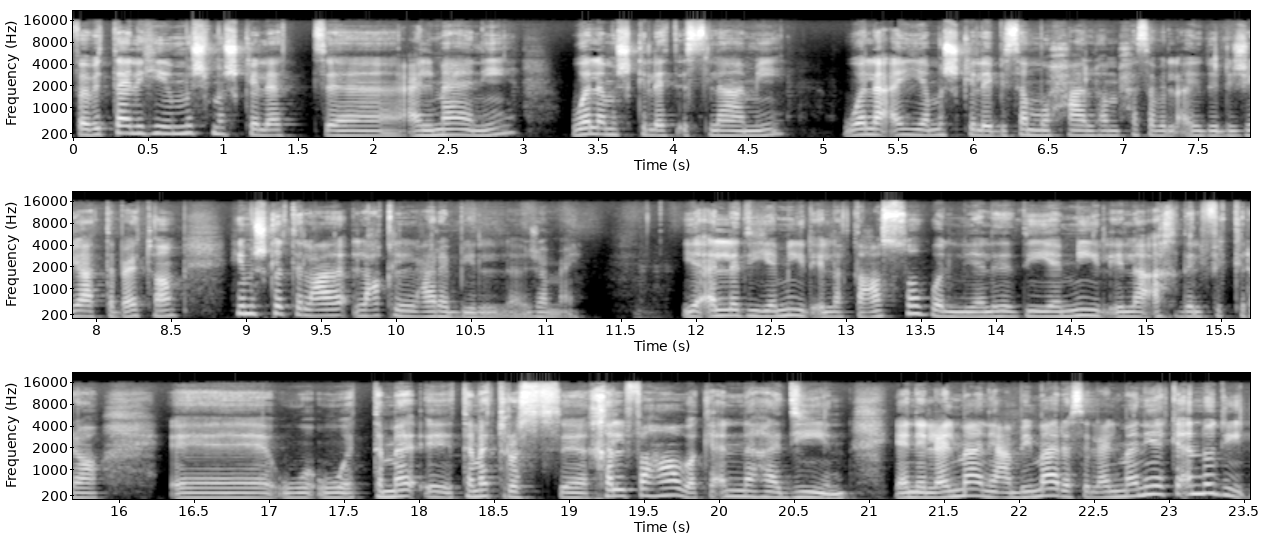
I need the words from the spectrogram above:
فبالتالي هي مش مشكلة آه، علماني ولا مشكلة إسلامي ولا أي مشكلة بيسموا حالهم حسب الأيديولوجيات تبعتهم. هي مشكلة العقل العربي الجمعي. الذي يميل إلى التعصب والذي يميل إلى أخذ الفكرة آه، والتمترس خلفها وكأنها دين. يعني العلماني عم بيمارس العلمانية كأنه دين.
